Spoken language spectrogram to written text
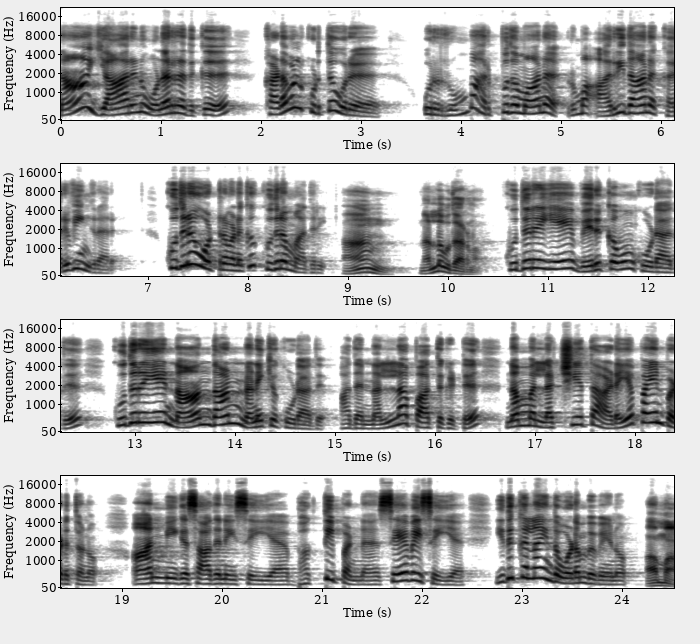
நான் யாருன்னு உணர்றதுக்கு கடவுள் கொடுத்த ஒரு ஒரு ரொம்ப அற்புதமான ரொம்ப அரிதான கருவிங்கிறாரு. குதிரை ஓட்டுறவனுக்கு குதிரை மாதிரி. நல்ல உதாரணம். குதிரையே வெறுக்கவும் கூடாது குதிரையே நான் தான் நினைக்க கூடாது. அதை நல்லா பார்த்துக்கிட்டு நம்ம லட்சியத்தை அடைய பயன்படுத்தணும். ஆன்மீக சாதனை செய்ய பக்தி பண்ண சேவை செய்ய இதுக்கெல்லாம் இந்த உடம்பு வேணும். ஆமா.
